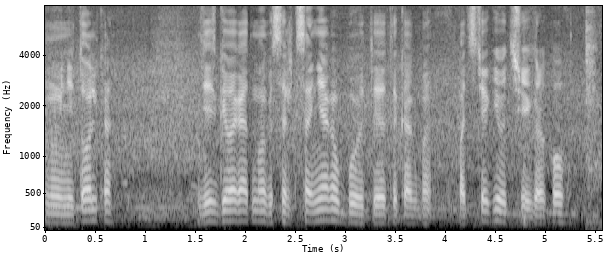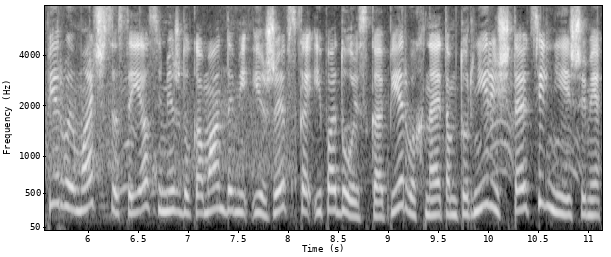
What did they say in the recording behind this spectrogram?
ну и не только. Здесь, говорят, много селекционеров будет, и это как бы подстегивает еще игроков. Первый матч состоялся между командами Ижевска и Подольска. Первых на этом турнире считают сильнейшими.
